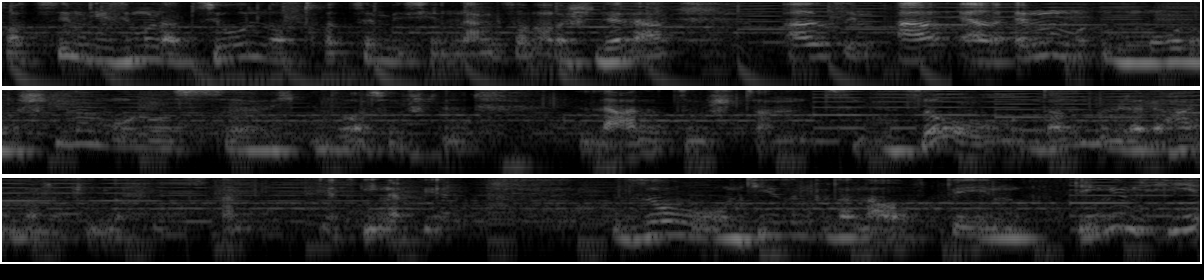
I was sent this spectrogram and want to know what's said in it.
Trotzdem, die Simulation läuft trotzdem ein bisschen langsam, aber schneller als im ARM-Modus. Schneller-Modus, äh, ich bin sowas von still. Ladezustand. So, und da sind wir wieder jetzt. Jetzt ging das wieder. So, und hier sind wir dann auf den Dingen hier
